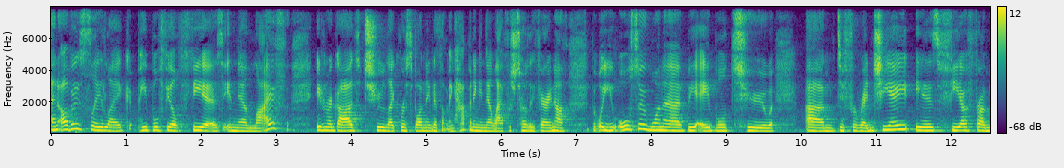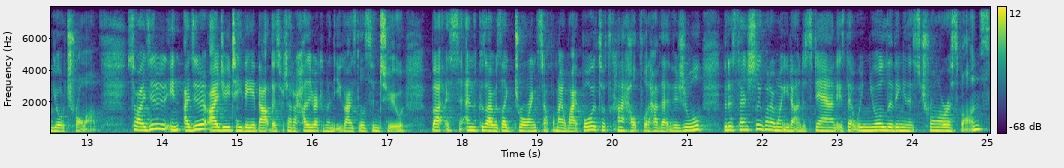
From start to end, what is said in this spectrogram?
and obviously, like people feel fears in their life in regards to like responding to something happening in their life, which is totally fair enough. But what you also want to be able to um, differentiate is fear from your trauma. So I did it I did an IGTV about this, which I'd highly recommend that you guys listen to. But and because I was like drawing stuff on my whiteboard, so it's kind of helpful to have that visual. But essentially, what I want you to understand is that when you're living in this trauma response,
